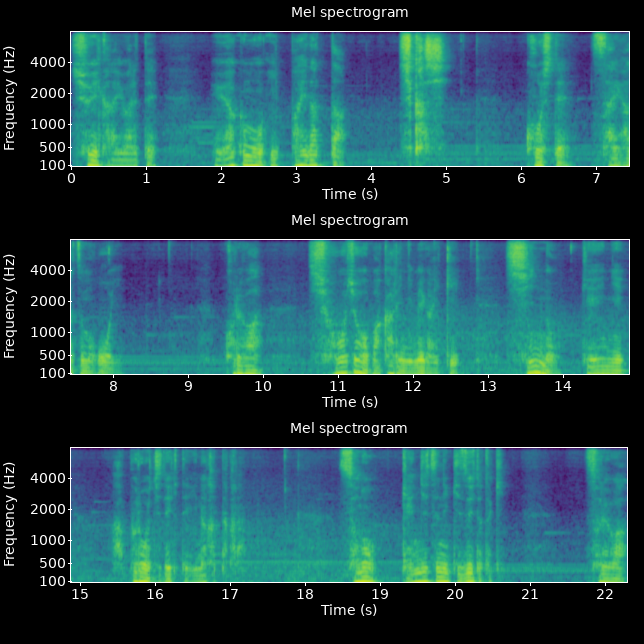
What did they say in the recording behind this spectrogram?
周囲から言われて予約もいっぱいだった。しかしこうして再発も多い。これは症状ばかりに目が行き真の原因にアプローチできていなかったから。その現実に気づいた時それは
